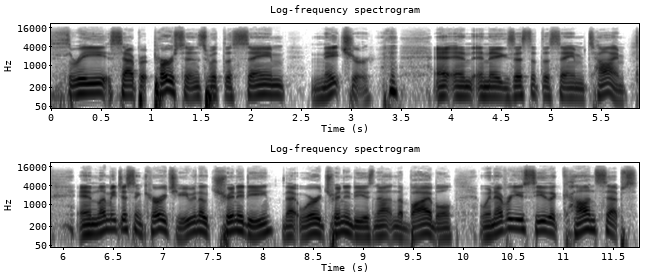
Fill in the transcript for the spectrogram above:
three separate persons with the same nature and, and, and, they exist at the same time. And let me just encourage you, even though Trinity, that word Trinity, is not in the Bible, whenever you see the concepts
